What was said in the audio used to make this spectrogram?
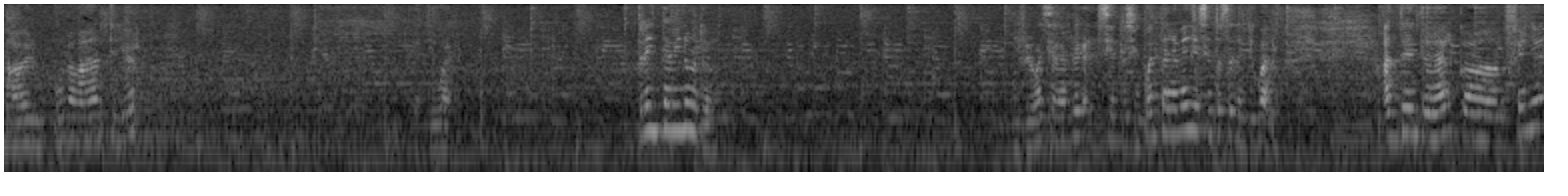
vamos a ver uno más anterior este igual 30 minutos. Mi frecuencia cardíaca de 150 en la media, 174. Antes de entrenar con Feña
